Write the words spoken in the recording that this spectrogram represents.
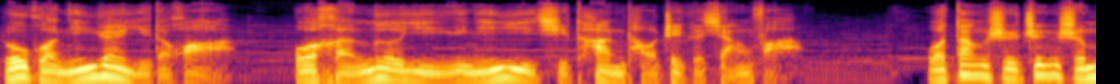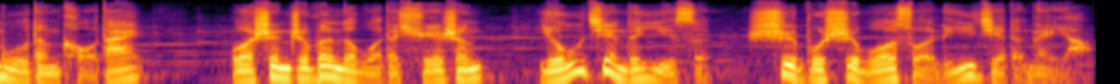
如果您愿意的话，我很乐意与您一起探讨这个想法。我当时真是目瞪口呆，我甚至问了我的学生，邮件的意思是不是我所理解的那样。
